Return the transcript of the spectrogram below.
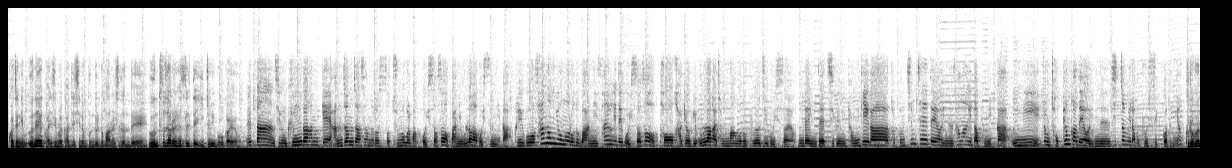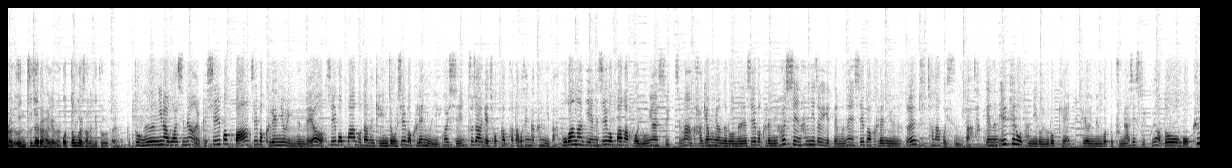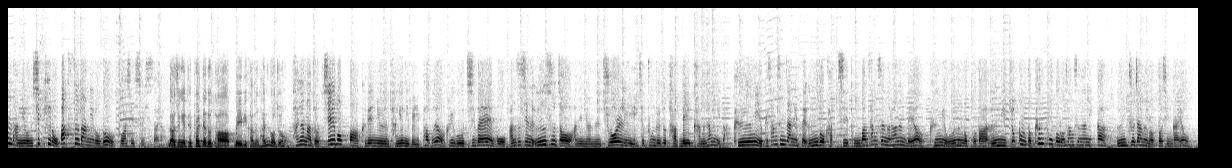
과장님, 은혜에 관심을 가지시는 분들도 많으시던데 은 투자를 했을 때 이점이 뭘까요? 일단 지금 금과 함께 안전자산으로서 주목을 받고 있어서 많이 올라가고 있습니다. 그리고 산업용으로도 많이 사용이 되고 있어서 더 가격이 올라갈 전망으로 보여지고 있어요. 근데 이제 지금 경기가 조금 침체되어 있는 상황이다 보니까 은이 좀 저평가되어 있는 시점이라고 볼 수 있거든요. 그러면은 은 투자를 하려면 어떤 걸 사는 게 좋을까요? 보통 은이라고 하시면 이렇게 실버바, 실버 그래듈이 있는데 요. 실버 바보다는 개인적으로 실버 그래듈이 훨씬 투자하기에 적합하다고 생각합니다. 보관하기에는 실버 바가 더 용이할 수 있지만 가격면으로는 실버 그래듈이 훨씬 합리적이기 때문에 실버 그래듈을 추천하고 있습니다. 작게는 1kg 단위로 이렇게 되어 있는 것도 구매하실 수 있고요. 또 뭐 큰 단위로는 10kg, 박스 단위로도 구하실 수 있어요. 나중에 대팔 때도 다 매입이 가능한 거죠? 당연하죠. 실버바 그래듈은 당연히 매입하고요. 그리고 집에 뭐 안 쓰시는 은수저 아니면은 주얼리 제품들도 다 매입 가능합니다. 금이 이렇게 상승장일 때 은도 같이 동반 상승을 하는데요. 금이 오르는 것보다 은이 조금 더 큰 폭으로 상승하니까 은 투자는 어떠신가요?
